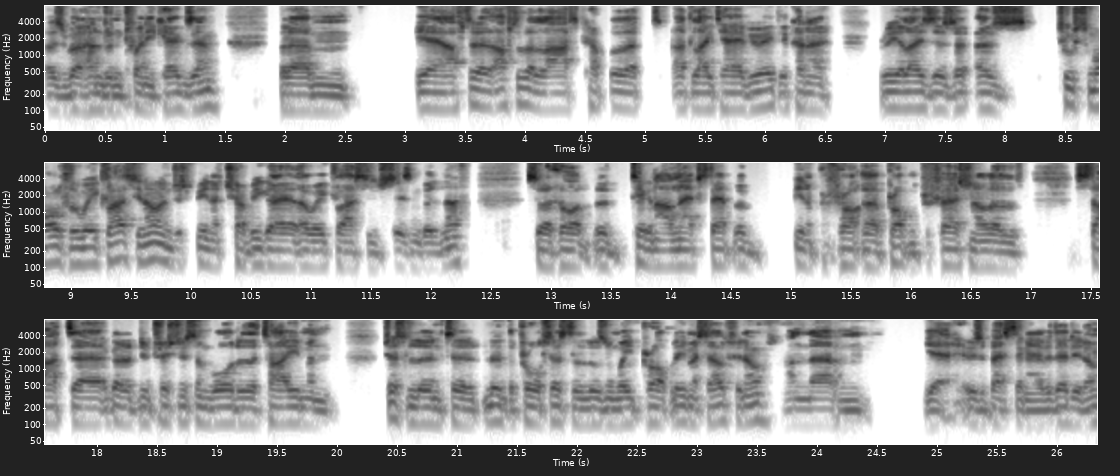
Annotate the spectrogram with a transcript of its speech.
I was about 120 kegs then. But um yeah, after after the last couple at, at light heavyweight, they kind of realized as as too small for the weight class, you know, and just being a chubby guy at that weight class just isn't good enough. So I thought taking our next step of being a, pro- a proper professional, I'll start. Uh, got a nutritionist on board at the time and just learn to learn the process of losing weight properly myself, you know. And um, yeah, it was the best thing I ever did, you know.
